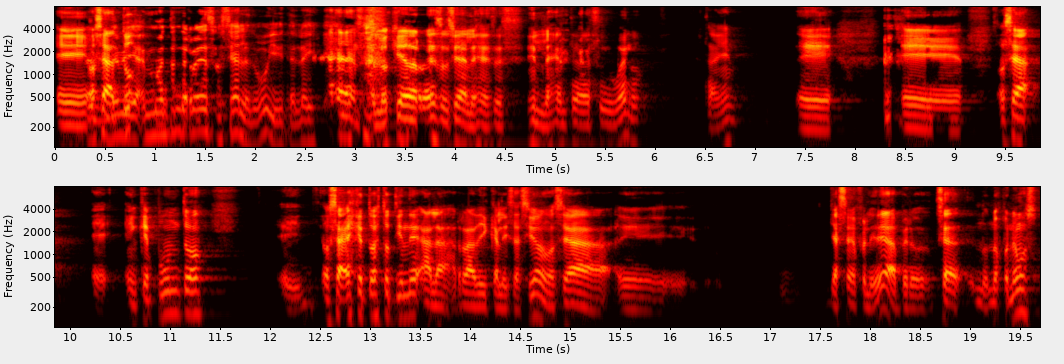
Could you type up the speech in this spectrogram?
Eh, o sea, tú... Un montón de redes sociales, uy, te leí. te bloqueo de redes sociales, es, y la gente va a decir, bueno, está bien. Eh, eh, o sea, ¿en qué punto eh, o sea, es que todo esto tiende a la radicalización, o sea, eh, ya se me fue la idea, pero, o sea, nos ponemos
